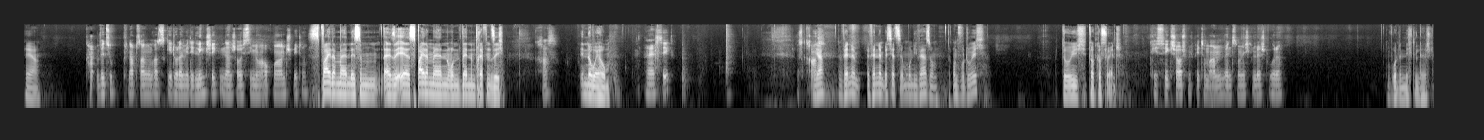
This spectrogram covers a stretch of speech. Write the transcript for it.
Ja. Kann, willst du knapp sagen, was es geht oder mir den Link schicken? Dann schaue ich sie mir auch mal an später. Spider-Man ist im. Also er Spider-Man und Venom treffen sich. Krass. In No Way Home. Heftig. Ist krass. Ja, Venom, Venom ist jetzt im Universum. Und wodurch? Durch Doctor Strange. Okay, sick, schaue ich mir später mal an, wenn es noch nicht gelöscht wurde. Wurde nicht gelöscht.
